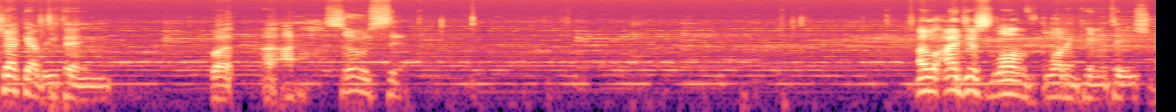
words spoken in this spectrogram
check everything. But I, I'm so sick. I, I just love blood incantation.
